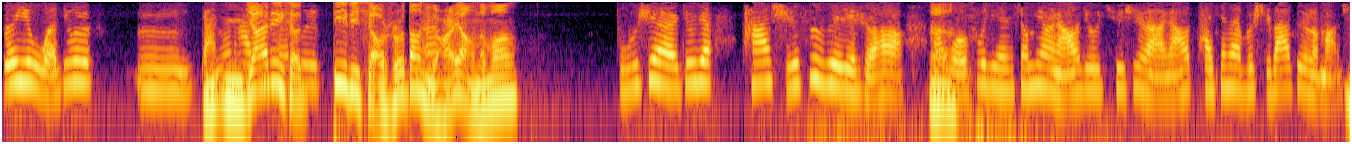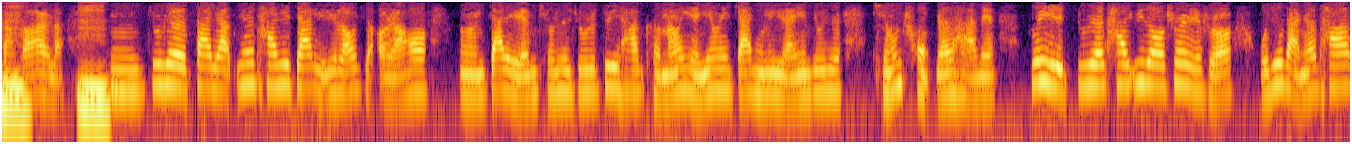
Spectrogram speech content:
所以我就，嗯，感觉你家这小弟弟小时候当女孩养的吗？不是，就是他十四岁的时候，嗯我父亲生病，然后就去世了。然后他现在不是十八岁了嘛，上高二了。嗯嗯，就是大家，因为他是家里的老小，然后嗯，家里人平时就是对他，可能也因为家庭的原因，就是挺宠着他的。所以就是他遇到事儿的时候，我就感觉他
